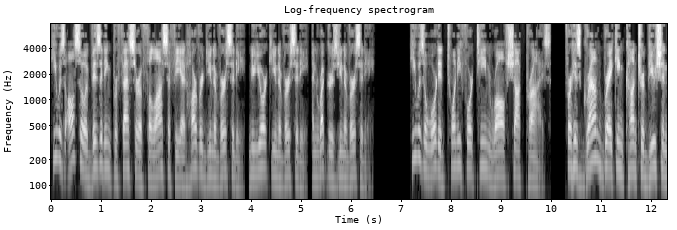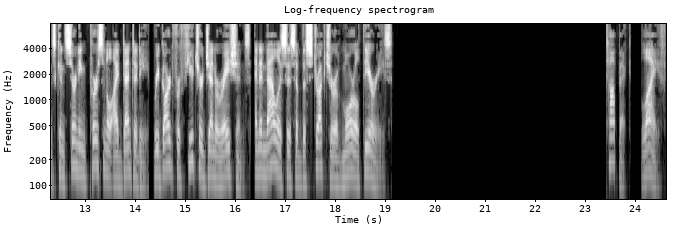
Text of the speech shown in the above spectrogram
He was also a visiting professor of philosophy at Harvard University, New York University, and Rutgers University. He was awarded 2014 Rolf Schock Prize for his groundbreaking contributions concerning personal identity, regard for future generations, and analysis of the structure of moral theories. Life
